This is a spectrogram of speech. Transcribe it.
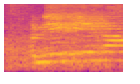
วันนี้มีข้าว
